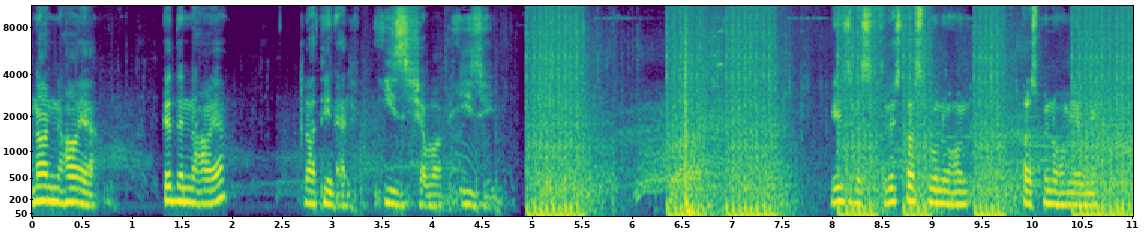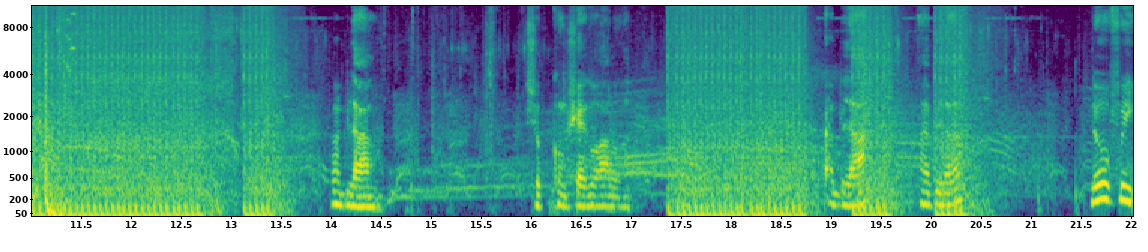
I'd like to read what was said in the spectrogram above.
هنا النهاية. قد النهاية؟ ثلاثين ألف. easy شباب easy بس ليش ترسبونهم ترسبونهم يمي ابلع شكم شيء والله ابلع ابلع لوفي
